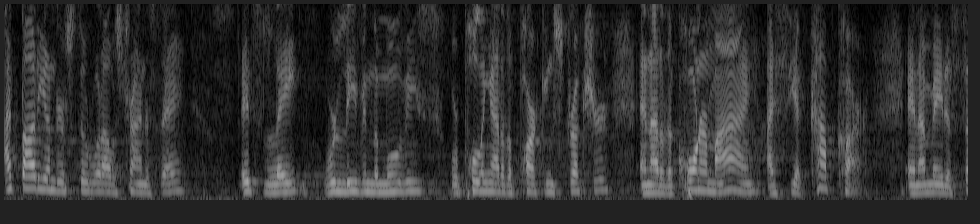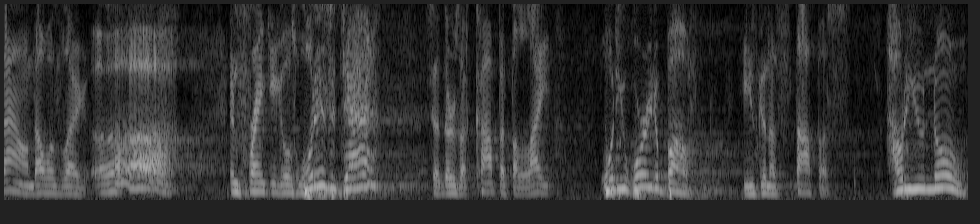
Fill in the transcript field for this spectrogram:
I thought he understood what I was trying to say. It's late, we're leaving the movies, we're pulling out of the parking structure, and out of the corner of my eye, I see a cop car. And I made a sound. I was like, ugh. And Frankie goes, What is it, Dad? Said, There's a cop at the light. What are you worried about? He's gonna stop us. How do you know?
